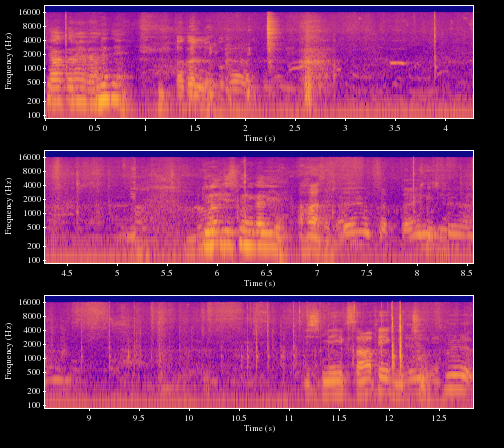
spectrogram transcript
क्या करें रहने दें? पकड़ लो तुरंत इसको निकालिए। हाँ सर। इसमें एक सांप है एक बिच्छू है।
